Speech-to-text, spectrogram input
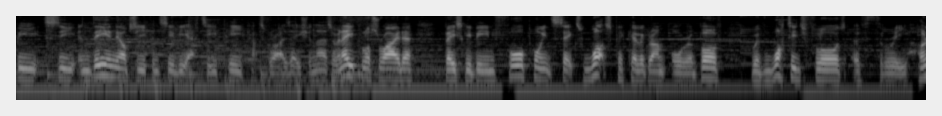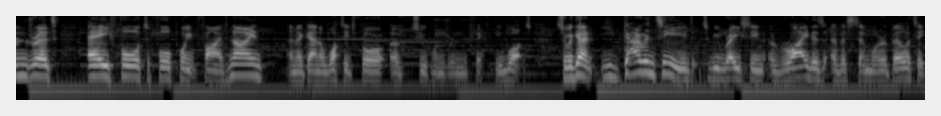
B, C, and D, and obviously you can see the FTP categorization there. So an A plus rider basically being 4.6 watts per kilogram or above with wattage floors of 300, A4 to 4.59, and again a wattage floor of 250 watts. So again, you're guaranteed to be racing riders of a similar ability.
